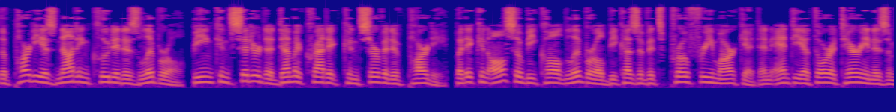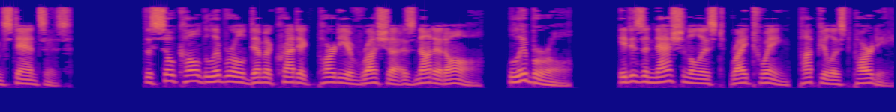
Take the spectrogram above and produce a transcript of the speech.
the party is not included as liberal, being considered a democratic conservative party, but it can also be called liberal because of its pro-free market and anti-authoritarianism stances. The so-called Liberal Democratic Party of Russia is not at all «liberal», it is a nationalist, right-wing, populist party.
